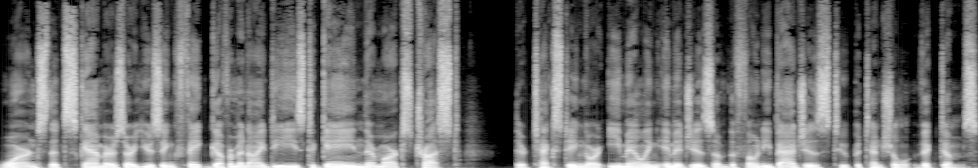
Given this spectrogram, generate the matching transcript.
warns that scammers are using fake government IDs to gain their mark's trust. They're texting or emailing images of the phony badges to potential victims.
